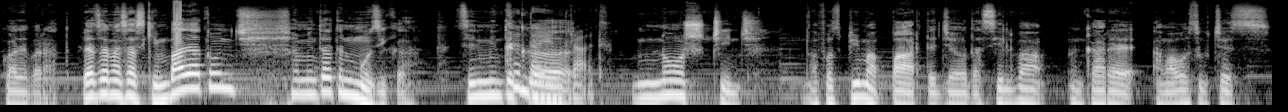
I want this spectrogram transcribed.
cu adevărat. Viața mea s-a schimbat de atunci și am intrat în muzică. Țin minte Când că... ai intrat? 95. A fost prima parte, Geo da Silva, în care am avut succes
